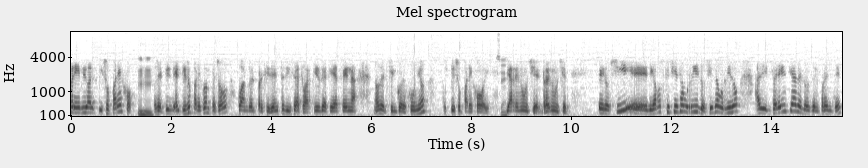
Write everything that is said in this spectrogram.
previo al piso parejo. Ujú. O sea, el, pi- el piso parejo empezó cuando el presidente dice a partir de aquella cena ¿no? del 5 de junio, pues piso parejo hoy, Sí. ya renuncien, renuncien. Pero sí, eh, digamos que sí es aburrido, sí es aburrido, a diferencia de los del frente,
